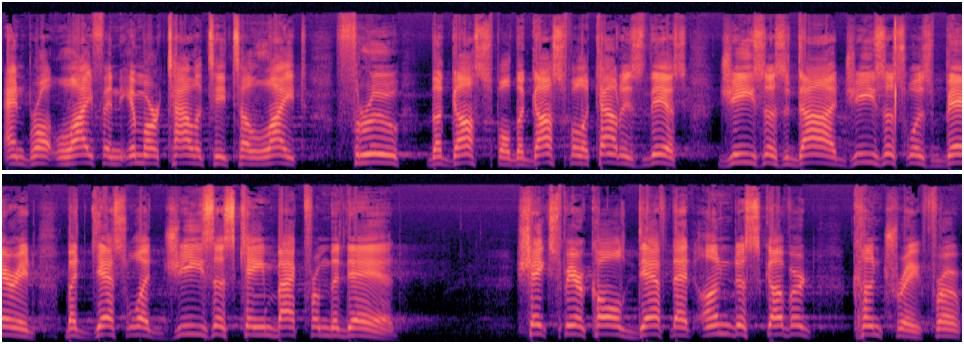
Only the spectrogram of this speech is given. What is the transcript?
and brought life and immortality to light through the gospel. The gospel account is this Jesus died, Jesus was buried, but guess what? Jesus came back from the dead. Shakespeare called death that undiscovered country for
